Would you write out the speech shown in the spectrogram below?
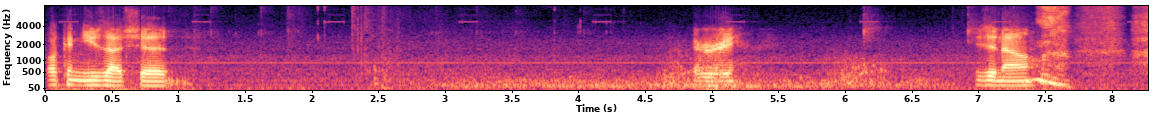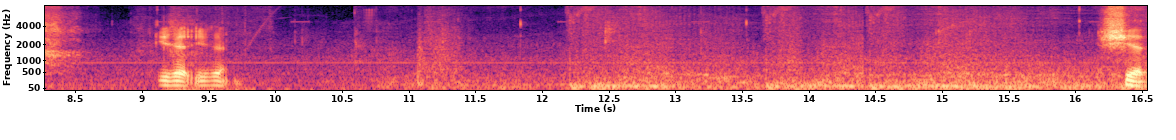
Fucking use that shit. Agree. Use it now. Use it, use it. Shit.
